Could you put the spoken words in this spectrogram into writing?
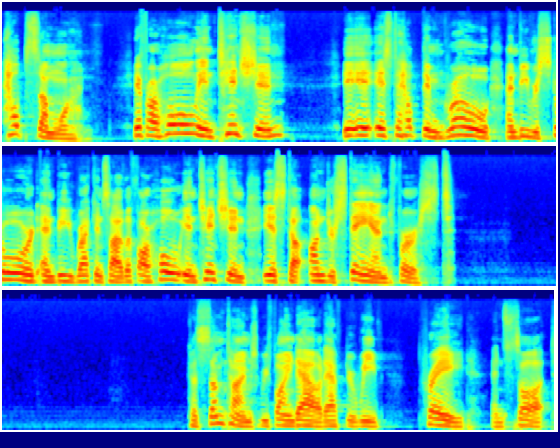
help someone. If our whole intention is to help them grow and be restored and be reconciled, if our whole intention is to understand first Because sometimes we find out after we've prayed and sought,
